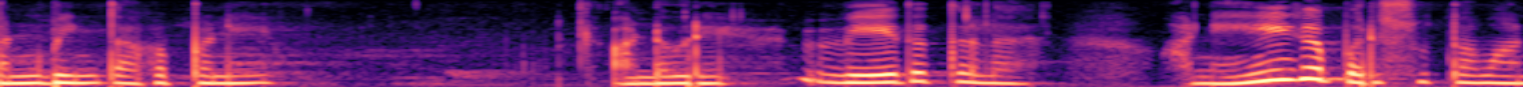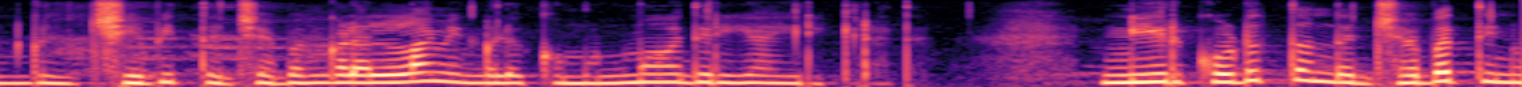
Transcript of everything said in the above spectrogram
அன்பின் தகப்பனே ஆண்டவரே வேதத்தில் அநேக பரிசுத்தவான்கள் ஜெபித்த ஜெபங்களெல்லாம் எங்களுக்கு முன்மாதிரியாக இருக்கிறது. நீர் கொடுத்த அந்த ஜெபத்தின்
